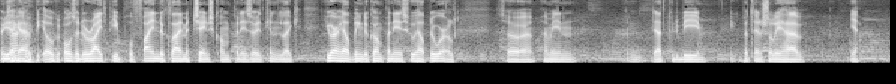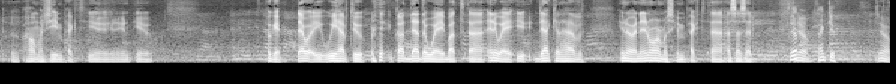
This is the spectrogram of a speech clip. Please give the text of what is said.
Or you can have Exactly. pe- also the right people find the climate change company, so it can like you are helping the companies who help the world. So uh, I mean, that could be potentially have, yeah, how much impact you you. you Okay, that way we have to cut that away. But uh, anyway, you, that can have, you know, an enormous impact, uh, as I said. Yep. Yeah. Thank you. Yeah.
